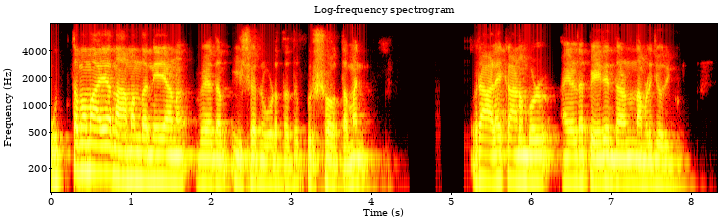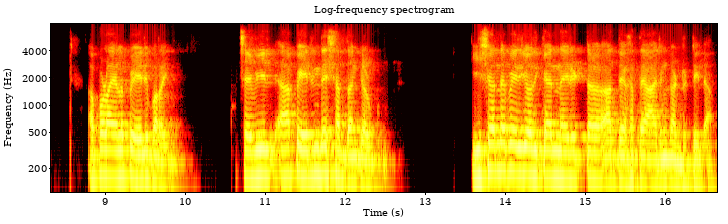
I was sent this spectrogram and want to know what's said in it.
ഉത്തമമായ നാമം തന്നെയാണ് വേദം ഈശ്വരന് കൊടുത്തത് പുരുഷോത്തമൻ. ഒരാളെ കാണുമ്പോൾ അയാളുടെ പേര് എന്താണെന്ന് നമ്മൾ ചോദിക്കും. അപ്പോൾ അയാൾ പേര് പറയും. ചെവിയിൽ ആ പേരിന്റെ ശബ്ദം കേൾക്കും. ഈശ്വരന്റെ പേര് ചോദിക്കാൻ നേരിട്ട് അദ്ദേഹത്തെ ആരും കണ്ടിട്ടില്ല.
